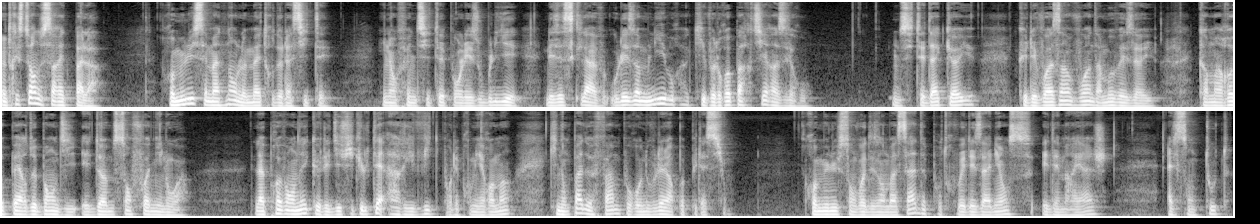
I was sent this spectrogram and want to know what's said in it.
Notre histoire ne s'arrête pas là. Romulus est maintenant le maître de la cité. Il en fait une cité pour les oubliés, les esclaves ou les hommes libres qui veulent repartir à zéro. Une cité d'accueil que les voisins voient d'un mauvais œil, comme un repère de bandits et d'hommes sans foi ni loi. La preuve en est que les difficultés arrivent vite pour les premiers Romains qui n'ont pas de femmes pour renouveler leur population. Romulus envoie des ambassades pour trouver des alliances et des mariages. Elles sont toutes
